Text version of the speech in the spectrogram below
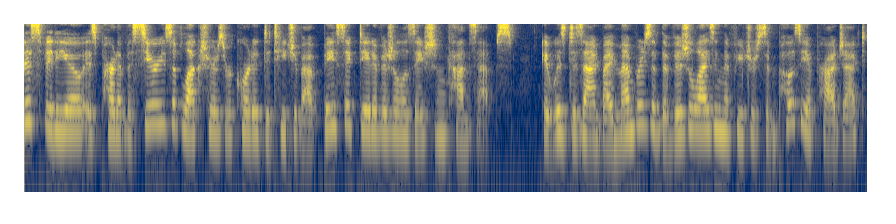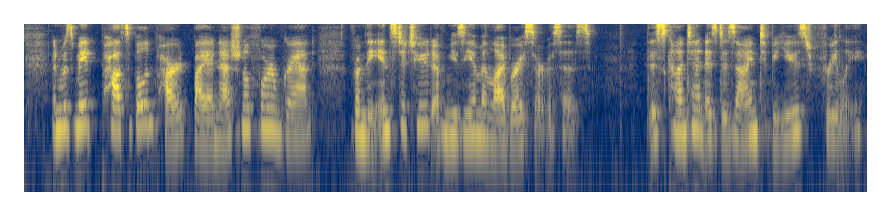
This video is part of a series of lectures recorded to teach about basic data visualization concepts. It was designed by members of the Visualizing the Future Symposia project and was made possible in part by a National Forum grant from the Institute of Museum and Library Services. This content is designed to be used freely.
